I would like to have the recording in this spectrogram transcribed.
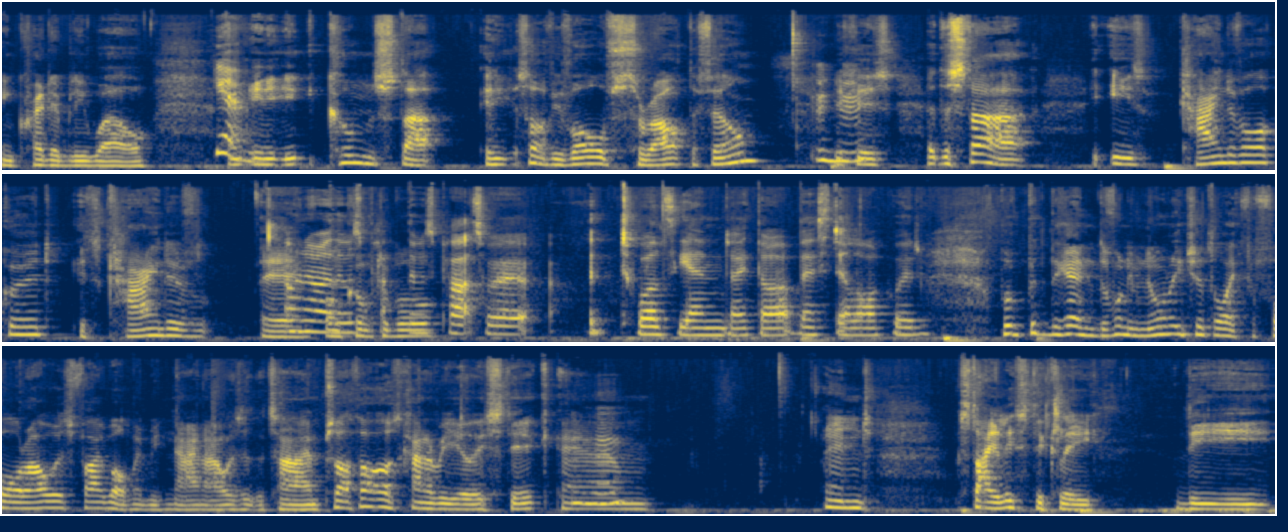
incredibly well. Yeah. And it, it comes that, and it sort of evolves throughout the film Mm-hmm. because at the start it is kind of awkward. It's kind of um, oh no, there was, pa- uncomfortable. there was parts where uh, towards the end I thought they're still awkward. But but again, they've only known each other like for four hours, five, well, maybe nine hours at the time. So I thought it was kind of realistic. Um, And stylistically, the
